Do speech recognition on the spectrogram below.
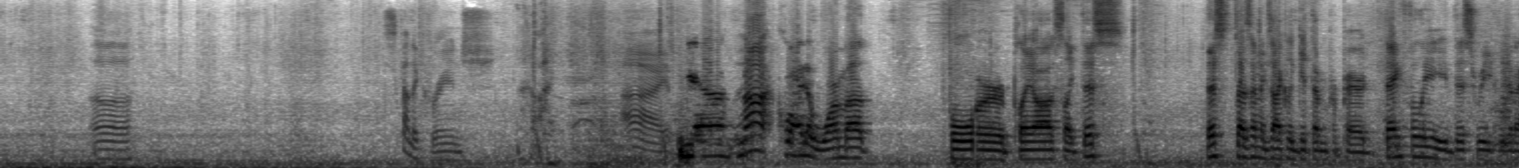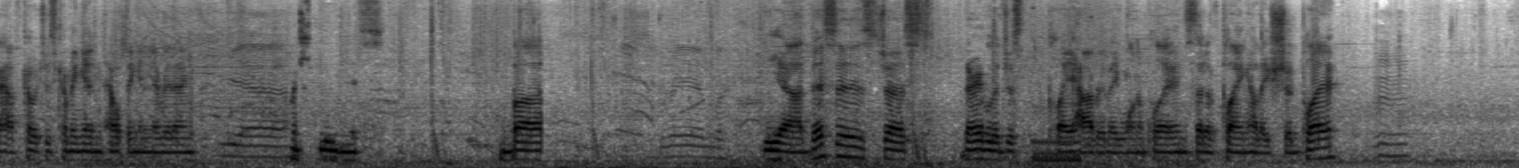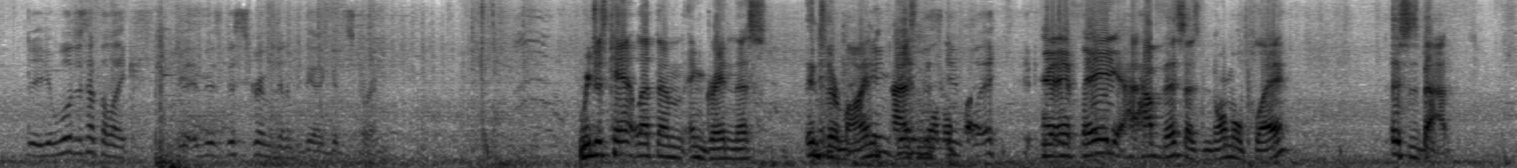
Uh. It's kind of cringe. Alright. Yeah, not quite a warm up for playoffs. Like this, this doesn't exactly get them prepared. Thankfully, this week we're gonna have coaches coming in, helping and everything, Yeah. which is. But Grim. yeah, this is just they're able to just play however they want to play instead of playing how they should play. Mm-hmm. Yeah, We'll just have to like. This this scrim's gonna be a good scrim. We just can't let them ingrain this into their mind as normal play. gameplay. If they have this as normal play, this is bad.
